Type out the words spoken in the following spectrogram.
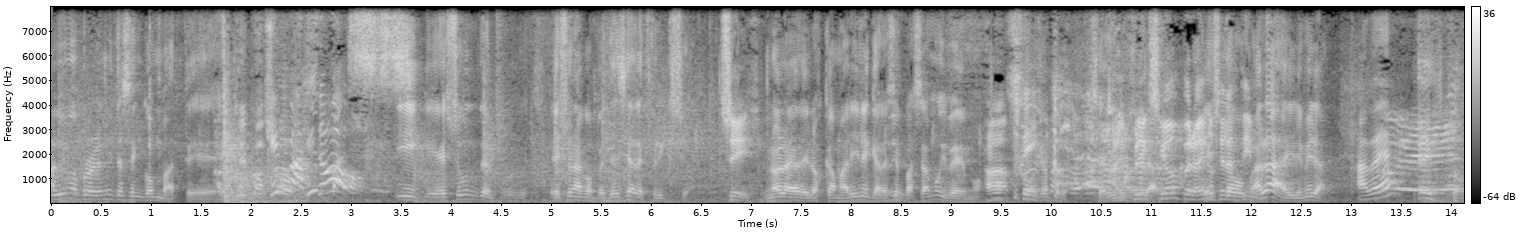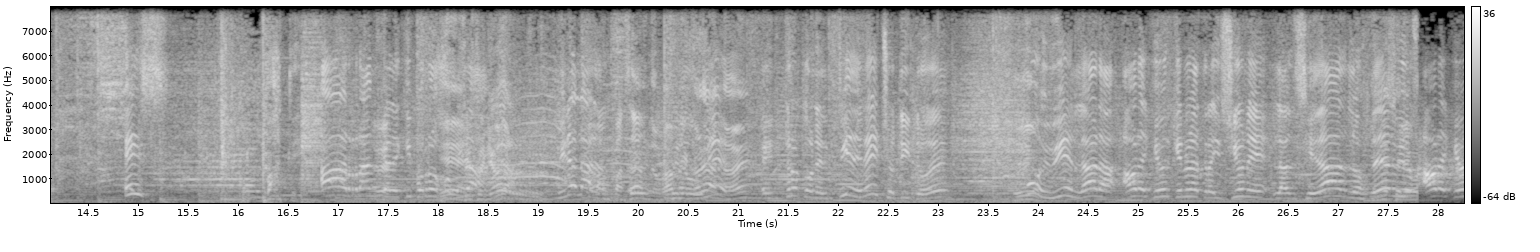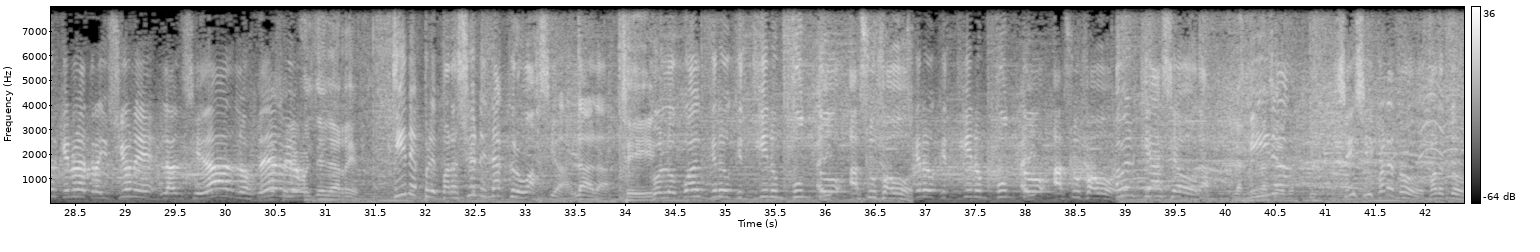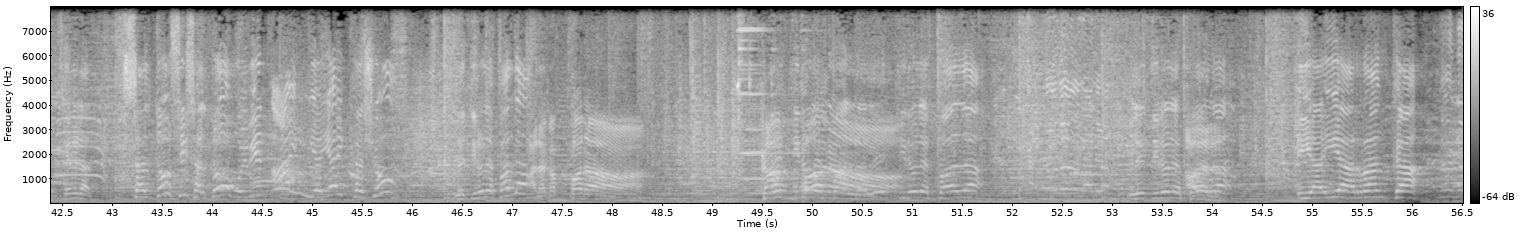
Tuvimos problemitas en combate. ¿Qué pasó? Y que es, un, es una competencia de fricción. Sí. No la de los camarines que a veces pasamos y vemos. Ah, sí. ejemplo, Hay fricción, pero ahí no se lastima. Al aire, mira. A ver. Esto es combate. Arranca el equipo rojo. Bien, mirá, señor. mirá, Lara. Pasando, van Pero mejorando. ¿eh? Entró con el pie derecho, Tito, ¿eh? Muy bien, Lara. Ahora hay que ver que no la traicione la ansiedad, los nervios. Ahora hay que ver que no la traicione la ansiedad, los Se le nervios. voltea la red. Tiene preparación en acrobacia, Lara. Sí. Con lo cual creo que tiene un punto a su favor. Creo que tiene un punto a su favor. A ver qué hace ahora. Mira. Sí, sí, para todo, para todo, en general. Saltó, sí, saltó, muy bien. Ay, ay, ay, cayó. ¿Le tiró la espalda? A la campana. Le tiró la espalda, le tiró la espalda. Le tiró la espalda. Y ahí arranca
